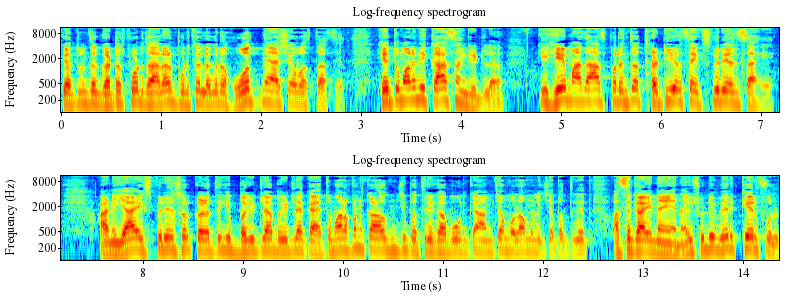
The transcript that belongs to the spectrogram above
किंवा तुमचं घटस्फोट झाला आणि पुढचं लग्न होत नाही अशी अवस्था असेल. हे तुम्हाला मी का सांगितलं? की हे माझा आजपर्यंत थर्टी इयर्सचा एक्सपिरियन्स आहे. आणि या एक्सपिरियन्सवर कळतं की बघितल्या बघितल्या काय? तुम्हाला पण कळावं तुमची पत्रिका बघून की आमच्या मुला मुलीच्या पत्रिकेत असं काही नाही आहे ना. You should be very careful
